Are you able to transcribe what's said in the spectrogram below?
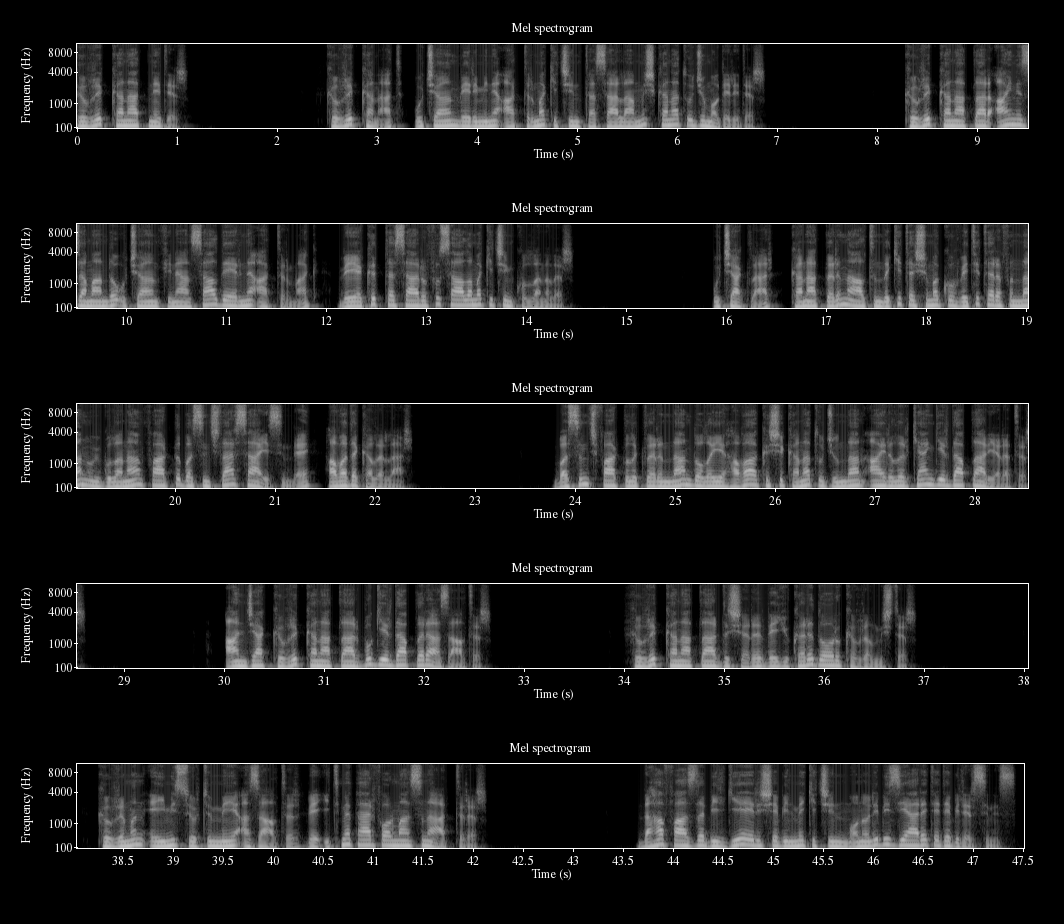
Kıvrık kanat nedir? Kıvrık kanat, uçağın verimini arttırmak için tasarlanmış kanat ucu modelidir. Kıvrık kanatlar aynı zamanda uçağın finansal değerini arttırmak ve yakıt tasarrufu sağlamak için kullanılır. Uçaklar, kanatların altındaki taşıma kuvveti tarafından uygulanan farklı basınçlar sayesinde havada kalırlar. Basınç farklılıklarından dolayı hava akışı kanat ucundan ayrılırken girdaplar yaratır. Ancak kıvrık kanatlar bu girdapları azaltır. Kıvrık kanatlar dışarı ve yukarı doğru kıvrılmıştır. Kıvrımın eğimi sürtünmeyi azaltır ve itme performansını arttırır. Daha fazla bilgiye erişebilmek için Monolib'i ziyaret edebilirsiniz.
